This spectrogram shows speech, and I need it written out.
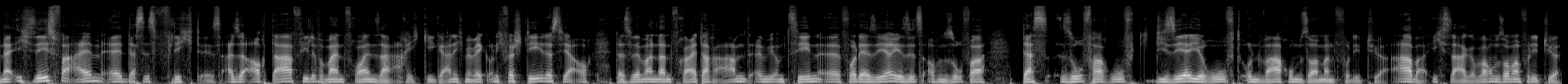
Na, ich sehe es vor allem, äh, dass es Pflicht ist. Also auch da viele von meinen Freunden sagen, ach, ich gehe gar nicht mehr weg. Und ich verstehe das ja auch, dass wenn man dann Freitagabend irgendwie um 10 äh, vor der Serie sitzt auf dem Sofa, das Sofa ruft, die Serie ruft und warum soll man vor die Tür? Aber ich sage, warum soll man vor die Tür?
